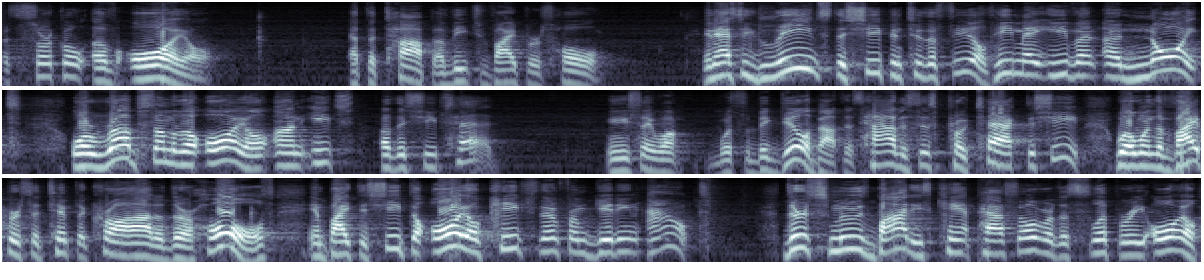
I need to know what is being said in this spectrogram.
a circle of oil at the top of each viper's hole. And as he leads the sheep into the field, he may even anoint or rub some of the oil on each of the sheep's head. And you say, well, what's the big deal about this? How does this protect the sheep? Well, when the vipers attempt to crawl out of their holes and bite the sheep, the oil keeps them from getting out. Their smooth bodies can't pass over the slippery oil,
